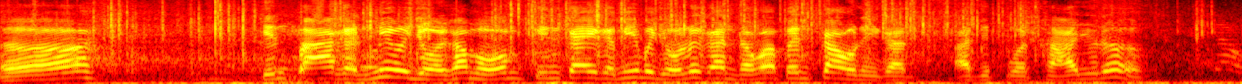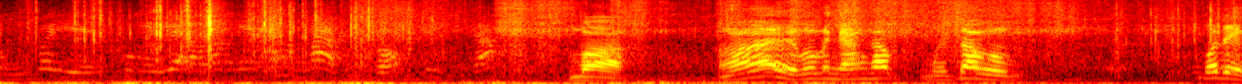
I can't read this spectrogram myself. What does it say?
เออ กินปลากันมีประโยชน์ครับผม กินไก่กันมีประโยชน์ด้วยกันแต่ว่าเป็นเก้านี่กันอาจจะปวดขาอยู่เด้อบ่เอ้ยว่าเป็นหยังครับ เหมือนเจ้าบ่ได้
